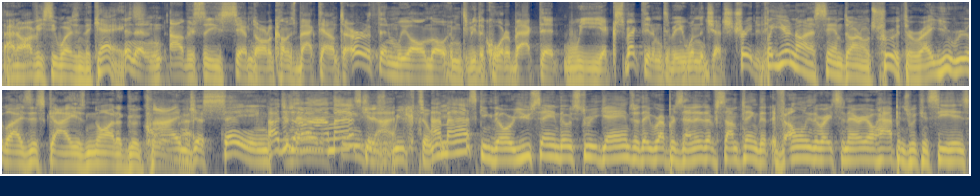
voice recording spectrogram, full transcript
That obviously wasn't the case. And then obviously Sam Darnold comes back down to earth, and we all know him to be the quarterback that we expected him to be when the Jets traded him. but you're not a Sam Darnold truther, right? You realize this guy is not a good quarterback. I'm just saying. I just, narrative I'm asking. I- week to week. I'm asking though. Are you saying those three games are they representative of something that if only the right scenario happens, we can see his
